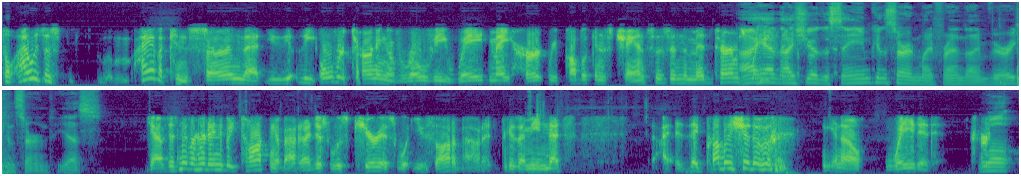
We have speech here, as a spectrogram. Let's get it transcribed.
so I was just. I have a concern that you, the overturning of Roe v. Wade may hurt Republicans' chances in the midterms. What I have I share the same concern, my friend. I'm very concerned. Yes. Yeah, I've just never heard anybody talking about it. I just was curious what you thought about it because I mean that's I, they probably should have, you know, waited. Well,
